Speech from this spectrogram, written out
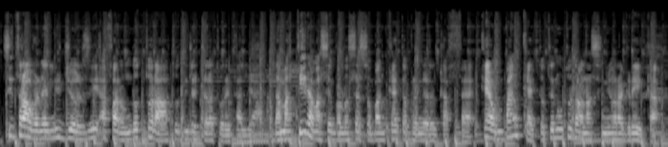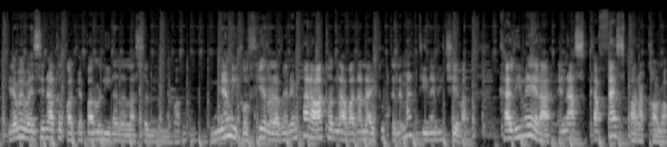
si trova nel New Jersey a fare un dottorato di letteratura italiana. La mattina va sempre allo stesso banchetto a prendere il caffè, che è un banchetto tenuto da una signora greca che aveva insegnato qualche parolina nella sua lingua. Il mio amico, fiero di aver imparato, andava da lei tutte le mattine e diceva Calimera e nas caffè sparacolò.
